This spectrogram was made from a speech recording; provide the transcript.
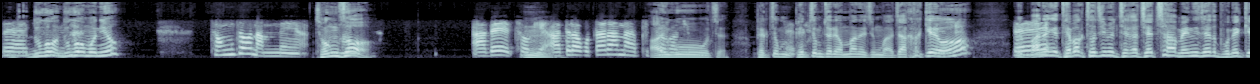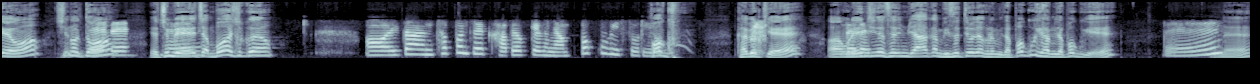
네, 알겠습니다. 누구 누구 어머니요? 정서 남매요. 정서. 아, 네, 저기 음. 아들하고 딸 하나 붙여가지고. 아이고, 저, 100점 네네. 100점짜리 엄마네 정말. 자 갈게요. 네. 만약에 대박 터지면 제가 제 차 매니저에도 보낼게요. 신월동. 예, 준비. 네. 자, 뭐 하실 거예요? 어, 일단 첫 번째 가볍게 그냥 뻐꾸기 소리요. 뻐꾸 가볍게. 아, 우리 네네. 엔지니어 선생님 약간 미소 띄우려 그럽니다. 뻐꾸기 갑니다. 뻐꾸기. 네. 네.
